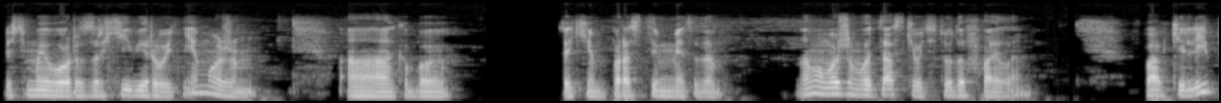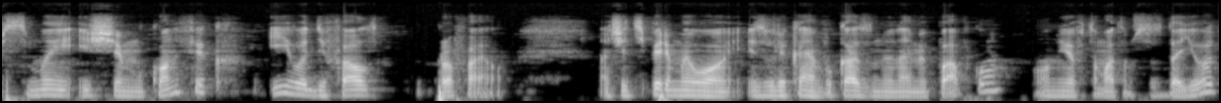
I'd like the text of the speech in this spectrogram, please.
То есть мы его разархивировать не можем, а, как бы таким простым методом. Но мы можем вытаскивать оттуда файлы. В папке libs мы ищем config и вот default profile. Значит, теперь мы его извлекаем в указанную нами папку. Он ее автоматом создает.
